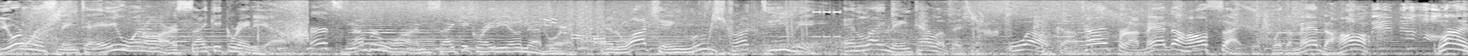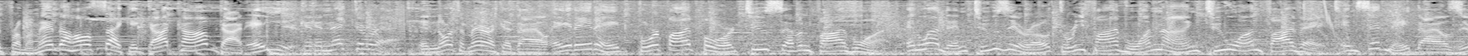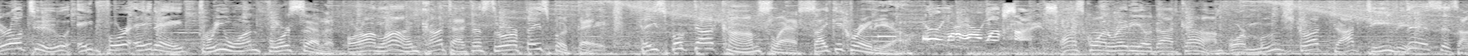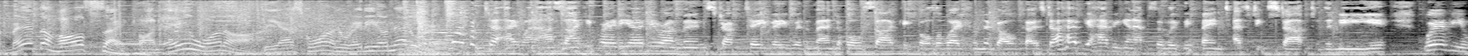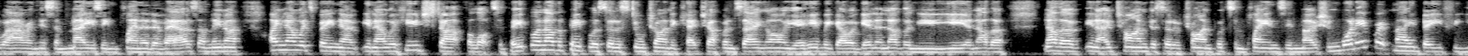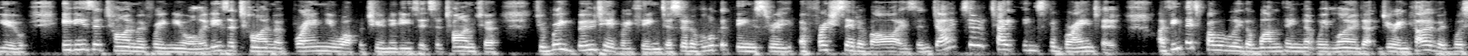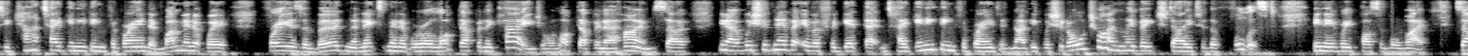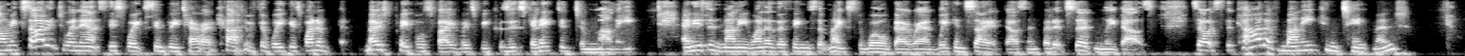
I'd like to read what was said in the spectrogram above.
You're listening to A1R Psychic Radio, Earth's number one psychic radio network, and watching Moonstruck TV and Lightning Television. Welcome. Time for Amanda Hall Psychic with Amanda Hall. Live from AmandaHallPsychic.com.au. Connect direct. In North America, dial 888-454-2751. In London, 20-3519-2158. In Sydney, dial 02-8488-3147. Or online, contact us through our Facebook page, facebook.com slash psychic radio. Websites, askoneradio.com or moonstruck.tv. This is Amanda Hall Psych on A1R, the Ask One Radio Network. Welcome to A1R Psychic Radio here on Moonstruck TV with Amanda Hall Psychic all the way from the Gold Coast. I hope you're having an absolutely fantastic start to the new year, wherever you are in this amazing planet of ours. I mean, I, I know it's been a, you know, a huge start for lots of people and other people are sort of still trying to catch up and saying, oh yeah, here we go again, another new year, another, another, you know, time to sort of try and put some plans in motion. Whatever it may be for you, it is a time of renewal. It is a time of brand new opportunities. It's a time to, to reboot everything, to sort of look at things through a fresh set of eyes and don't sort of take things for granted. I think that's probably the one thing that we learned during COVID was you can't take anything for granted. One minute we're free as a bird and the next minute we're all locked up in a cage or locked up in our homes. So, you know, we should never ever forget that and take anything for granted. And I think we should all try and live each day to the fullest in every possible way. So I'm excited to announce this week's Simply Tarot card of the week. It's one of most people's favourites because it's connected to money. And isn't money one of the things that makes the world go round? We can say it doesn't, but it certainly does. So it's the card of money contentment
